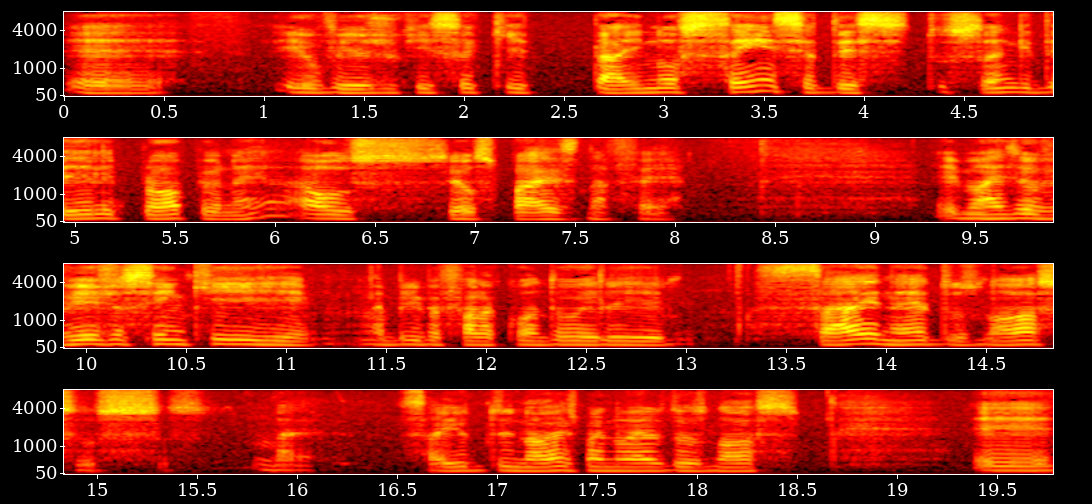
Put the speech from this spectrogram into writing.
é, eu vejo que isso aqui da inocência desse, do sangue dele próprio, né, aos seus pais na fé. Mas eu vejo assim que a Bíblia fala quando ele sai, né, dos nossos, saiu de nós, mas não era dos nossos. É,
